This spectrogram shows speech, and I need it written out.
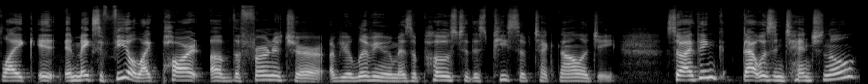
like it, it makes it feel like part of the furniture of your living room as opposed to this piece of technology. So I think that was intentional.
